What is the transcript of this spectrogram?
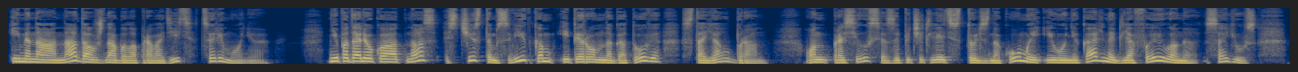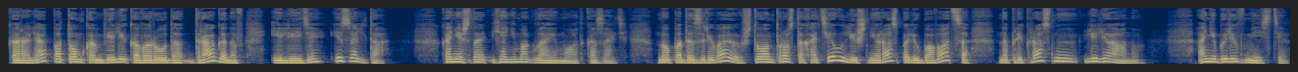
именно она должна была проводить церемонию. Неподалеку от нас, с чистым свитком и пером наготове, стоял Бран. Он просился запечатлеть столь знакомый и уникальный для Фейлона союз короля потомкам великого рода драгонов и леди изо льда. Конечно, я не могла ему отказать, но подозреваю, что он просто хотел лишний раз полюбоваться на прекрасную Лилиану. Они были вместе,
